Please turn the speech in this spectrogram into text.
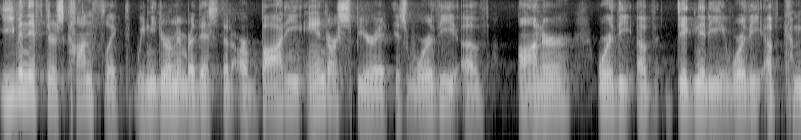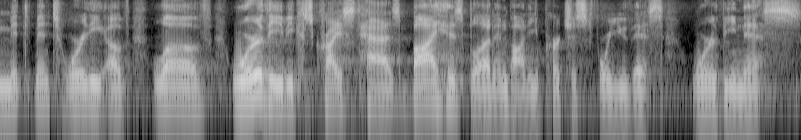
even if there's conflict, we need to remember this that our body and our spirit is worthy of honor, worthy of dignity, worthy of commitment, worthy of love, worthy because Christ has, by his blood and body, purchased for you this worthiness,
